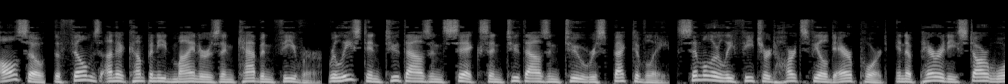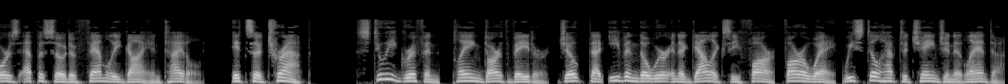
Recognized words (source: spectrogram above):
Also, the films Unaccompanied Minors and Cabin Fever, released in 2006 and 2002 respectively, similarly featured Hartsfield Airport, in a parody Star Wars episode of Family Guy entitled, It's a Trap. Stewie Griffin, playing Darth Vader, joked that even though we're in a galaxy far, far away, we still have to change in Atlanta.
